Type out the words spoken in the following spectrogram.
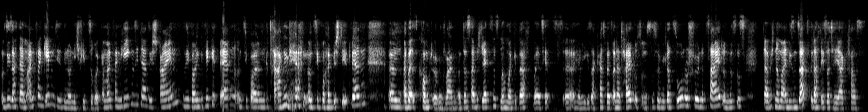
und sie sagte, am Anfang geben sie noch nicht viel zurück. Am Anfang liegen sie da, sie schreien, sie wollen gewickelt werden und sie wollen getragen werden und sie wollen gestillt werden. Ähm, aber es kommt irgendwann. Und das habe ich letztens nochmal gedacht, weil es jetzt, äh, ja, wie gesagt, Kasper jetzt anderthalb ist und es ist für mich gerade so eine schöne Zeit. Und es ist, da habe ich nochmal an diesen Satz gedacht. Ich sagte, ja, krass,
